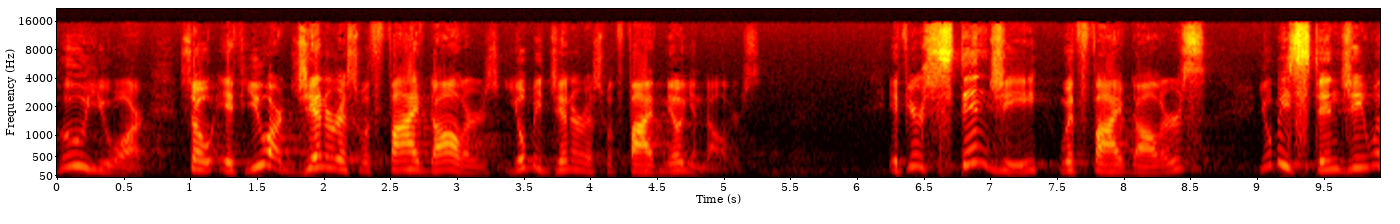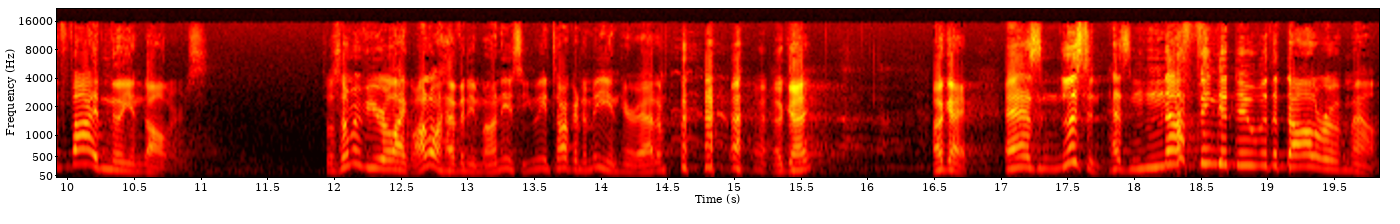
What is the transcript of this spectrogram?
who you are. So if you are generous with $5, you'll be generous with $5 million. If you're stingy with $5, you'll be stingy with $5 million. So some of you are like, well, I don't have any money, so you ain't talking to me in here, Adam. okay? Okay. Has, listen, has nothing to do with the dollar amount.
